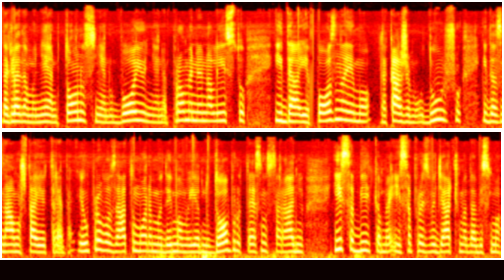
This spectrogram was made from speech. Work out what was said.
da gledamo njen tonus, njenu boju, njene promene na listu i da je poznajemo, da kažemo u dušu i da znamo šta joj treba. I upravo zato moramo da imamo jednu dobru, tesnu saradnju i sa biljkama i sa proizvođačima da bismo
